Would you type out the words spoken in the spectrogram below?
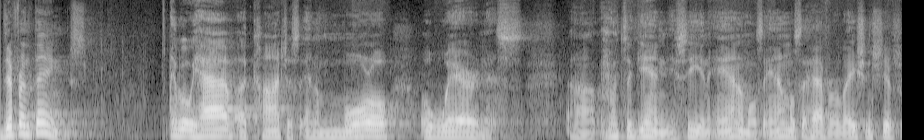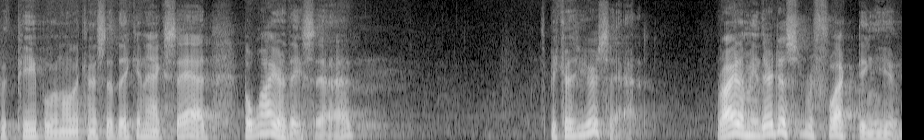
different things. But we have a conscious and a moral awareness. Uh, once again, you see in animals, animals that have relationships with people and all that kind of stuff, they can act sad. But why are they sad? It's because you're sad right? I mean, they're just reflecting you.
